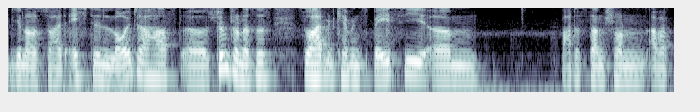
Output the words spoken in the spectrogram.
genau, dass du halt echte Leute hast, äh, stimmt schon, das ist so halt mit Kevin Spacey ähm, war das dann schon, aber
